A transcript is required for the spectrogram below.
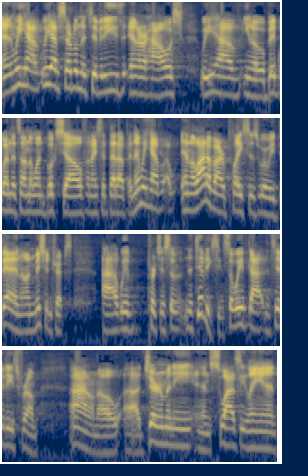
And we have we have several nativities in our house. We have you know a big one that's on the one bookshelf, and I set that up. And then we have in a lot of our places where we've been on mission trips, uh, we've purchased some nativity scenes. So we've got nativities from I don't know uh, Germany and Swaziland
